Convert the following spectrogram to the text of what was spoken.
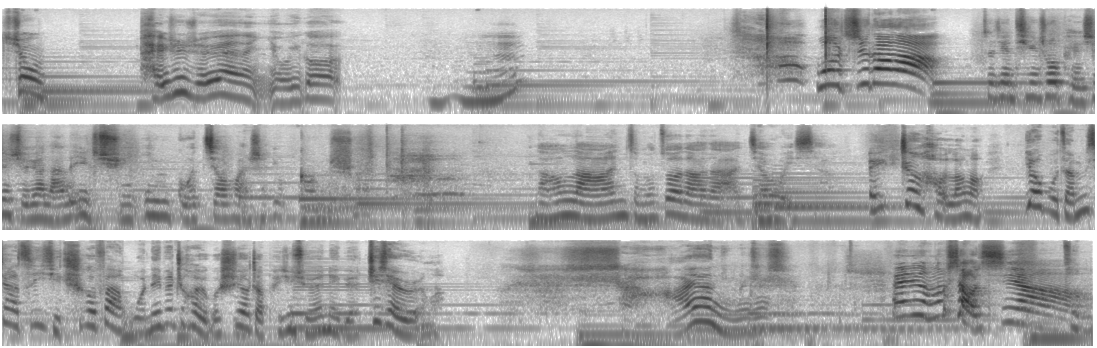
就培训学院有一个，嗯，我知道了。最近听说培训学院来了一群英国交换生，又高又帅。朗朗，你怎么做到的？教我一下。哎，正好，朗朗，要不咱们下次一起吃个饭？我那边正好有个事要找培训学院那边，这下有人了。啥呀？你们这是？哎，你怎么那么小气啊？怎么？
